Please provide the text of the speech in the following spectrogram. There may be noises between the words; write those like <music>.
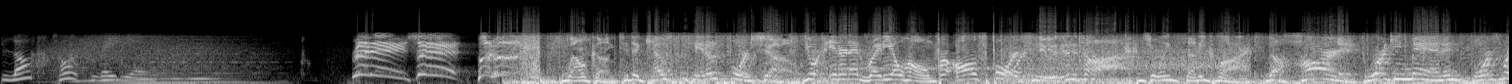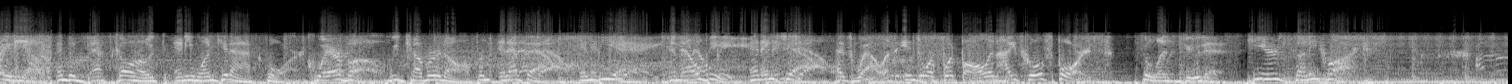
Blog Talk Radio. Ready, set, Welcome to the Couch Potato Sports Show, your internet radio home for all sports news and talk. Join Sonny Clark, the hardest working man in sports radio, and the best co-host anyone can ask for, Cuervo. We cover it all from NFL, NBA, MLB, NHL, as well as indoor football and high school sports. So let's do this. Here's Sonny Clark. Hardest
